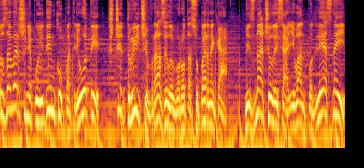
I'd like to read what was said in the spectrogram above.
До завершення поєдинку патріоти ще тричі вразили ворота суперника. Відзначилися Іван Подлєсний,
